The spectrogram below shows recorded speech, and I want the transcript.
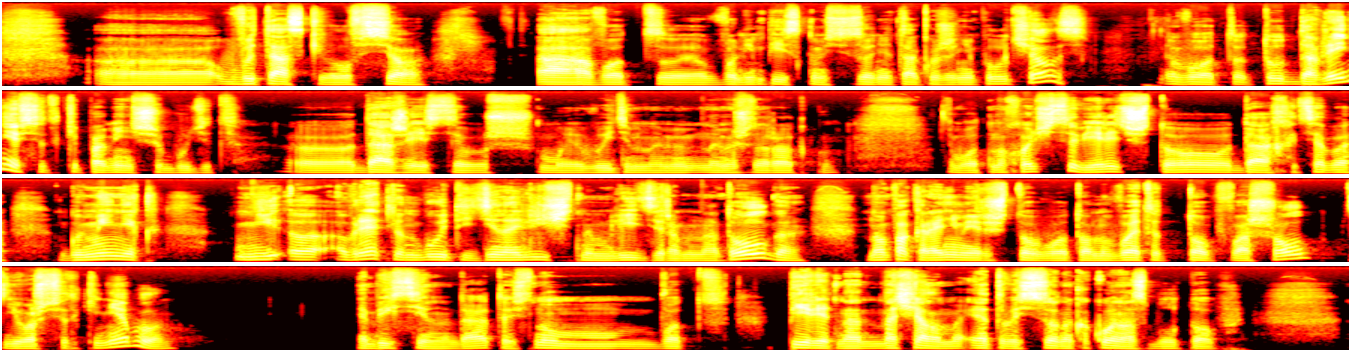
э, вытаскивал все, а вот э, в олимпийском сезоне так уже не получалось. Вот, тут давление все-таки поменьше будет, э, даже если уж мы выйдем на, на международку. Вот, но хочется верить, что, да, хотя бы Гуменник не, э, вряд ли он будет единоличным лидером надолго, но, по крайней мере, что вот он в этот топ вошел, его же все-таки не было, объективно, да, то есть, ну, вот перед началом этого сезона какой у нас был топ?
